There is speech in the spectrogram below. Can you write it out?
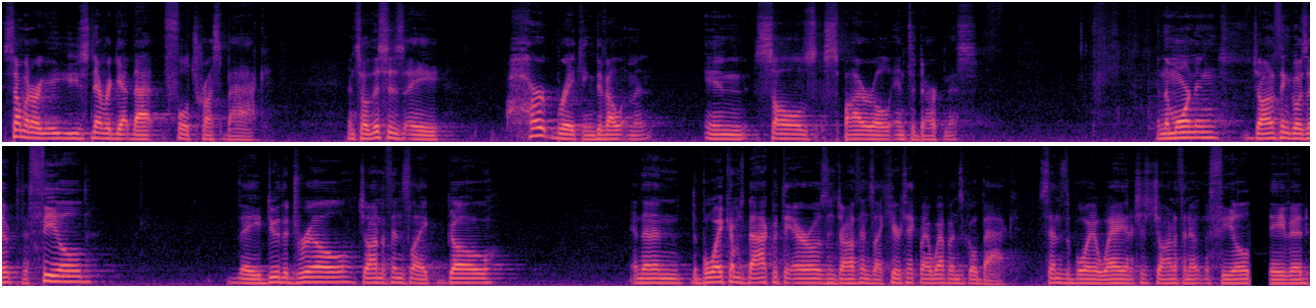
some would argue you just never get that full trust back. And so this is a heartbreaking development in Saul's spiral into darkness. In the morning, Jonathan goes out to the field. They do the drill. Jonathan's like, go. And then the boy comes back with the arrows, and Jonathan's like, here, take my weapons, go back. Sends the boy away, and it's just Jonathan out in the field, David.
